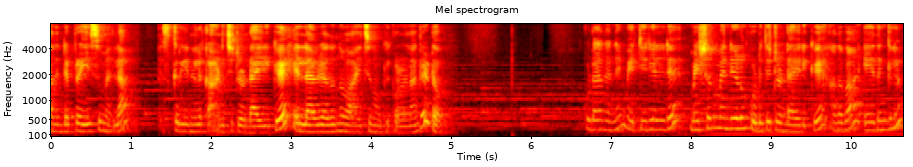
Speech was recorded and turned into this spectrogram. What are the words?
അതിന്റെ പ്രൈസും എല്ലാം സ്ക്രീനിൽ കാണിച്ചിട്ടുണ്ടായിരിക്കുമേ എല്ലാവരും അതൊന്ന് വായിച്ച് നോക്കിക്കൊള്ളണം കേട്ടോ. കൂടാതെ തന്നെ മെറ്റീരിയലിന്റെ മെഷർമെന്റുകളും കൊടുത്തിട്ടുണ്ടായിരിക്കുക അഥവാ ഏതെങ്കിലും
